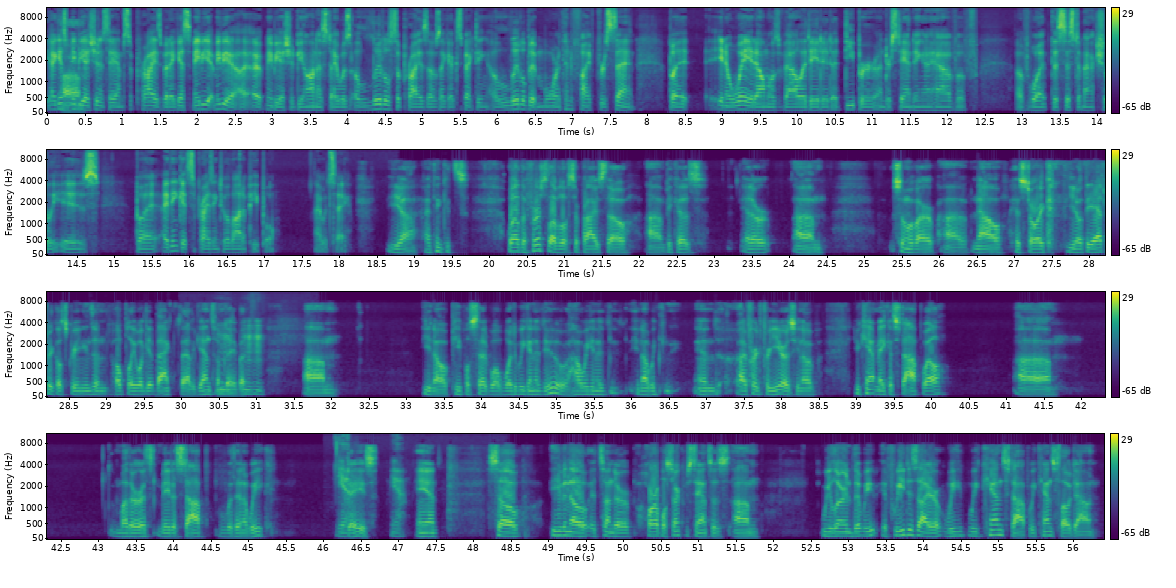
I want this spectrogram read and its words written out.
Yeah, I guess maybe um, I shouldn't say I'm surprised, but I guess maybe maybe I, maybe I should be honest. I was a little surprised. I was like expecting a little bit more than five percent, but in a way, it almost validated a deeper understanding I have of of what the system actually is. But I think it's surprising to a lot of people. I would say. Yeah, I think it's well the first level of surprise though, um, because our um, some of our uh, now historic, you know, theatrical screenings, and hopefully we'll get back to that again someday. Mm-hmm. But, um, you know, people said, "Well, what are we going to do? How are we going to, you know?" We and I've heard for years, you know, you can't make a stop. Well, uh, Mother Earth made a stop within a week, yeah. days, yeah, and so even though it's under horrible circumstances. Um, we learned that we, if we desire, we, we can stop, we can slow down,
